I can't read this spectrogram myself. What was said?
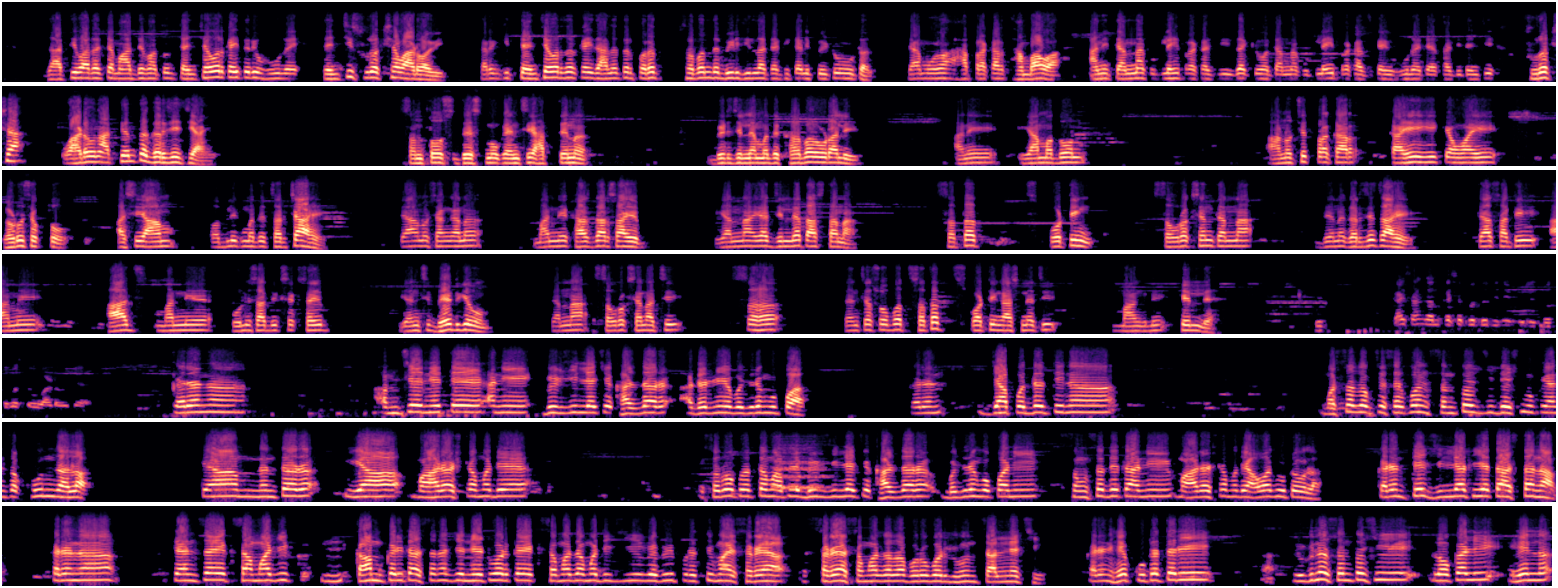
जातीवादाच्या माध्यमातून त्यांच्यावर काहीतरी होऊ नये त्यांची सुरक्षा वाढवावी. कारण की त्यांच्यावर जर काही झालं तर परत संबंध बीड जिल्हा त्या ठिकाणी पेटून उठल. त्यामुळं हा प्रकार थांबावा आणि त्यांना कुठल्याही प्रकारची इजा किंवा त्यांना कुठल्याही प्रकारचं काही होऊ नये त्यासाठी त्यांची सुरक्षा वाढवणं अत्यंत गरजेचे आहे. संतोष देशमुख यांची हत्येनं बीड जिल्ह्यामध्ये खळबळ उडाली आणि यामधून अनुचित प्रकार काहीही केव्हाही घडू शकतो अशी आम पब्लिकमध्ये चर्चा आहे. त्या अनुषंगानं माननीय खासदार साहेब यांना या जिल्ह्यात असताना सतत स्पोर्टिंग संरक्षण त्यांना देणं गरजेचं आहे. त्यासाठी आम्ही आज माननीय पोलीस अधीक्षक साहेब यांची भेट घेऊन त्यांना संरक्षणाची सह त्यांच्यासोबत सतत स्कॉटिंग असण्याची मागणी केलेली आहे. काय सांगाल? कशा पद्धतीने पोलीस बंदोबस्त वाढवल्या कारण आमचे नेते आणि बीड जिल्ह्याचे खासदार आदरणीय बजरंग उप्पा कारण ज्या पद्धतीनं मस्ताजोगचे सरपंच संतोषजी देशमुख यांचा खून झाला त्यानंतर या महाराष्ट्रामध्ये सर्वप्रथम आपले बीड जिल्ह्याचे खासदार बजरंग बाप्पांनी संसदेत आणि महाराष्ट्रामध्ये आवाज उठवला. कारण ते जिल्ह्यात येत असताना कारण त्यांचं एक सामाजिक काम करीत असताना जे नेटवर्क एक समाजामध्ये जी वेगळी प्रतिमा आहे सगळ्या सगळ्या समाजाला बरोबर घेऊन चालण्याची. कारण हे कुठंतरी विघ्न संतोषी लोकांनी हे न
